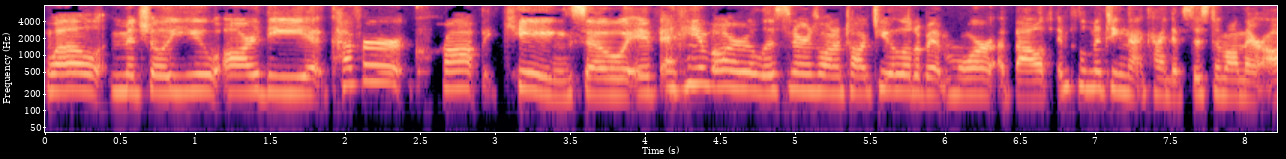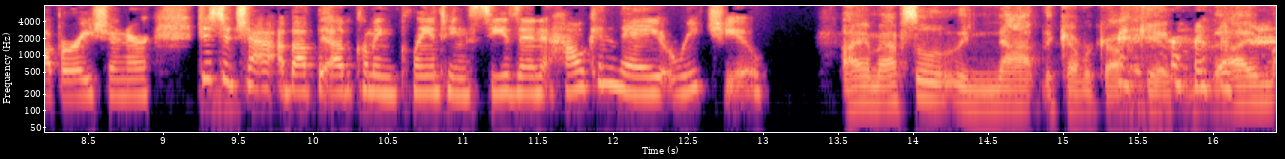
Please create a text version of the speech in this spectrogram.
Well, Mitchell, you are the cover crop king. So if any of our listeners want to talk to you a little bit more about implementing that kind of system on their operation or just to chat about the upcoming planting season, how can they reach you? I am absolutely not the cover crop king. I'm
